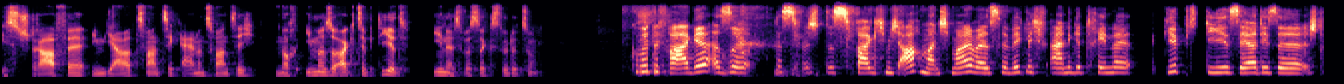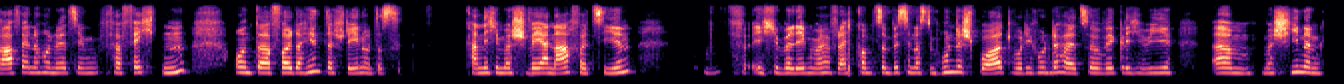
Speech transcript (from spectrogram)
ist Strafe im Jahr 2021 noch immer so akzeptiert? Ines, was sagst du dazu? Gute Frage. Also das, das frage ich mich auch manchmal, weil es ja wirklich einige Trainer gibt, die sehr diese Strafe in der Hundeerziehung verfechten und da voll dahinter stehen und das kann ich immer schwer nachvollziehen ich überlege mir, vielleicht kommt es so ein bisschen aus dem Hundesport, wo die Hunde halt so wirklich wie ähm, Maschinen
